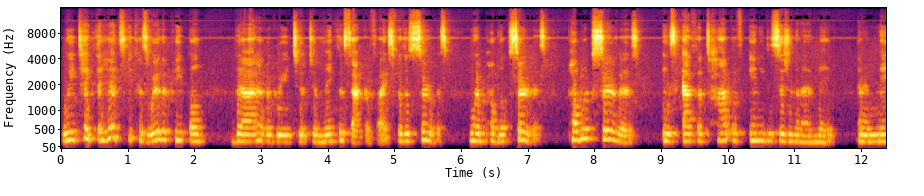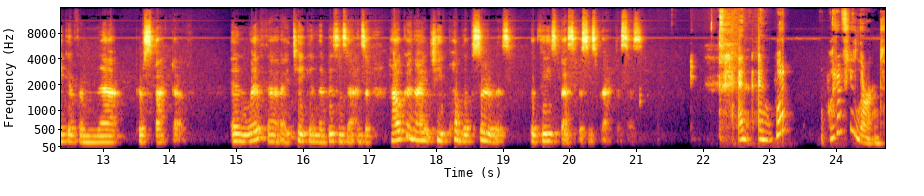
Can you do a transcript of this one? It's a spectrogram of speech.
We take the hits because we're the people that have agreed to, to make the sacrifice for the service. We're in public service. Public service is at the top of any decision that I make, and I make it from that perspective. And with that, I take in the business and say, how can I achieve public service with these best business practices? And and what what have you learned?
